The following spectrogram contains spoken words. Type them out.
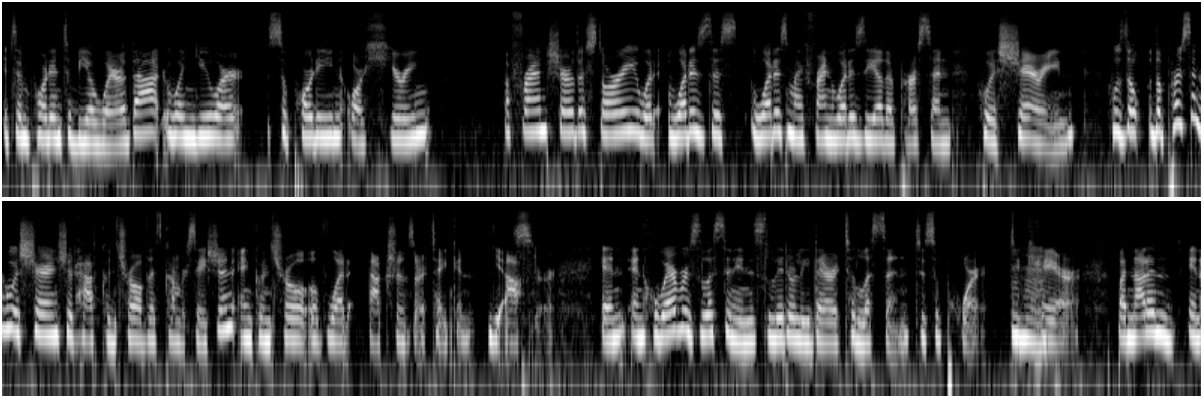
it's important to be aware of that when you are supporting or hearing a friend share their story. What what is this what is my friend? What is the other person who is sharing? Who's the the person who is sharing should have control of this conversation and control of what actions are taken yes. after. And and whoever's listening is literally there to listen to support to mm-hmm. care but not in in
